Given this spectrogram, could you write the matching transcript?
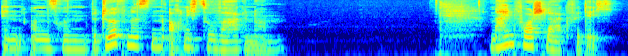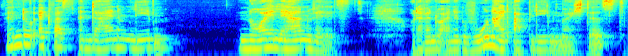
in unseren Bedürfnissen auch nicht so wahrgenommen. Mein Vorschlag für dich, wenn du etwas in deinem Leben neu lernen willst oder wenn du eine Gewohnheit ablegen möchtest,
